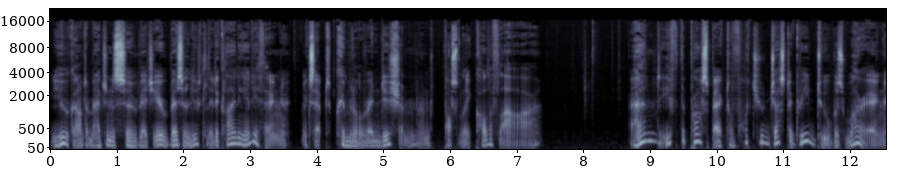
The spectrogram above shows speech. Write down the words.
You can't imagine Sir Reggie resolutely declining anything, except criminal rendition and possibly cauliflower. And if the prospect of what you just agreed to was worrying,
